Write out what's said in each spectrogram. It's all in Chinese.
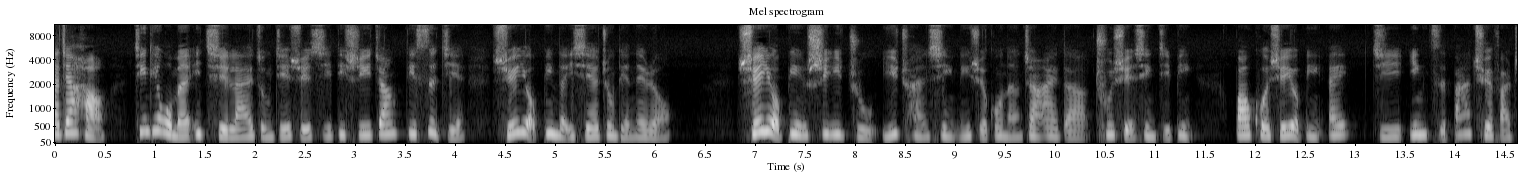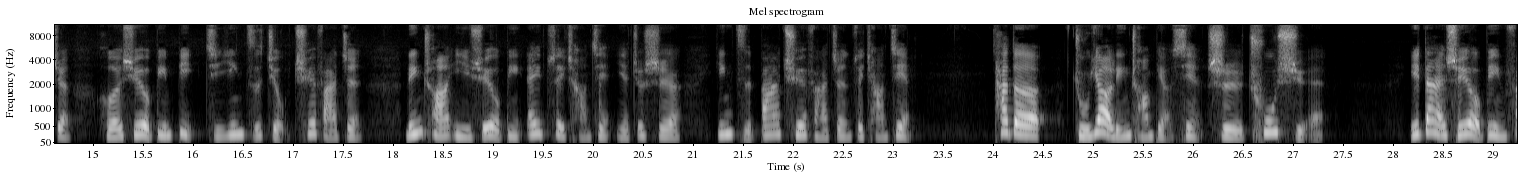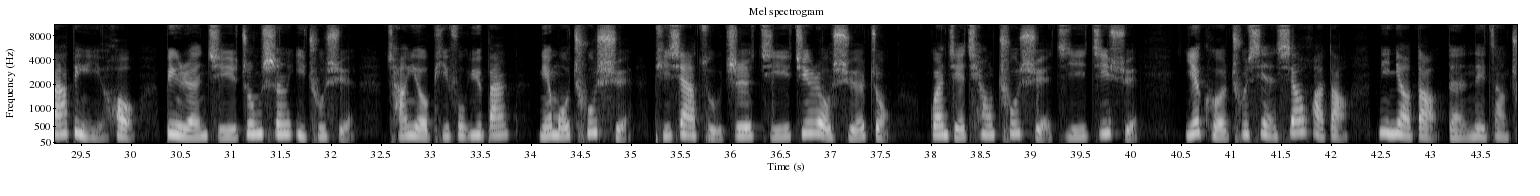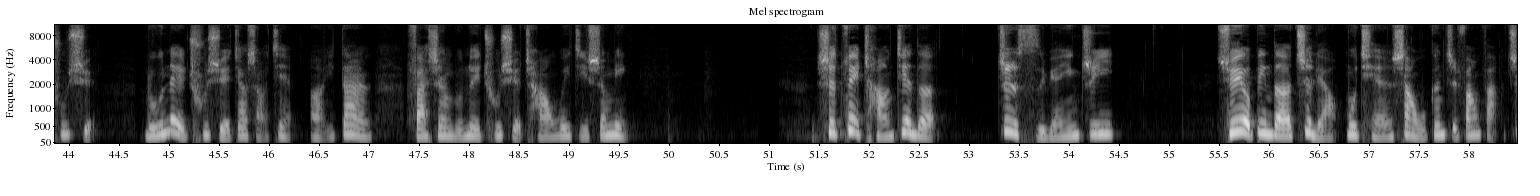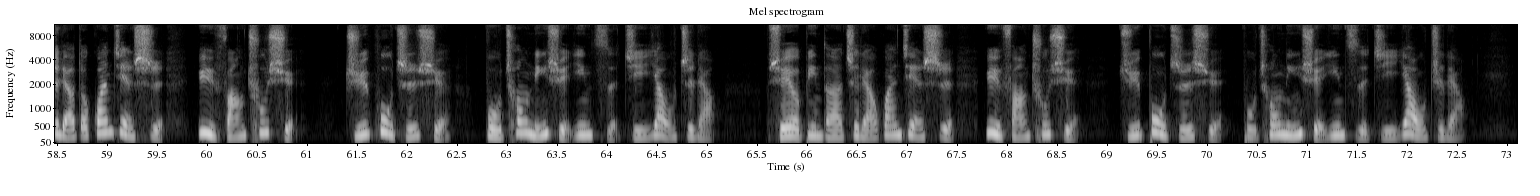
大家好，今天我们一起来总结学习第十一章第四节血友病的一些重点内容。血友病是一组遗传性凝血功能障碍的出血性疾病，包括血友病 A 及因子八缺乏症和血友病 B 及因子九缺乏症。临床以血友病 A 最常见，也就是因子八缺乏症最常见。它的主要临床表现是出血。一旦血友病发病以后，病人即终生易出血，常有皮肤瘀斑、黏膜出血、皮下组织及肌肉血肿、关节腔出血及积血，也可出现消化道、泌尿道等内脏出血。颅内出血较少见啊，一旦发生颅内出血，常危及生命，是最常见的致死原因之一。血友病的治疗目前尚无根治方法，治疗的关键是预防出血、局部止血、补充凝血因子及药物治疗。血友病的治疗关键是预防出血、局部止血、补充凝血因子及药物治疗。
